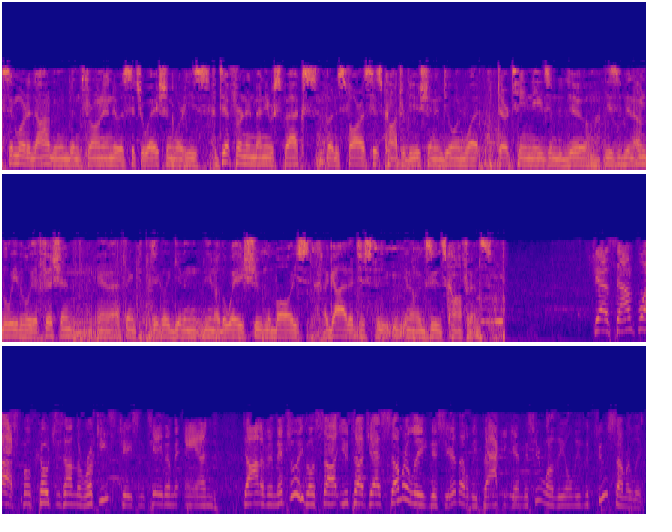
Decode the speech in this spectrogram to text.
similar to Donovan, been thrown into a situation where he's different in many respects, but as far as his contribution and doing what their team needs him to do, he's been unbelievably efficient, and I think particularly given you know the way he's shooting the ball, he's a guy that just you know exudes confidence. Jazz Sound Flash. Both coaches on the rookies, Jayson Tatum and Donovan Mitchell. You both saw Utah Jazz Summer League this year. That'll be back again this year. One of the only the two summer leagues.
